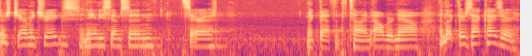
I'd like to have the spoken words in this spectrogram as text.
There's Jeremy Triggs and Andy Simpson, Sarah Macbeth at the time, Albert now. And look, there's Zach Kaiser.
